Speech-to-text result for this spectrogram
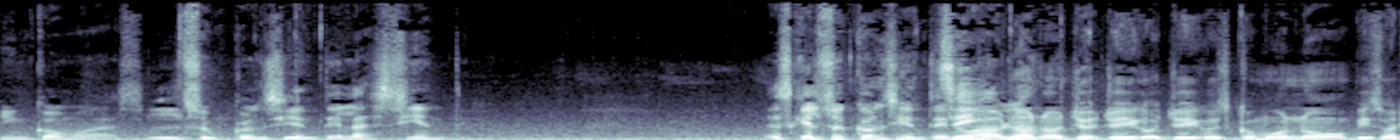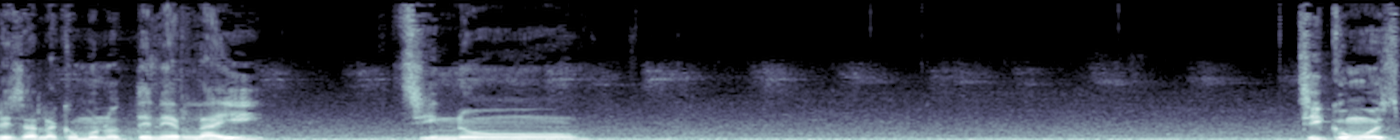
incómodas. El subconsciente las siente. Es que el subconsciente Sí, no habla. no, no, yo, yo digo, yo digo es como no visualizarla, como no tenerla ahí, sino... Sí, como es...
